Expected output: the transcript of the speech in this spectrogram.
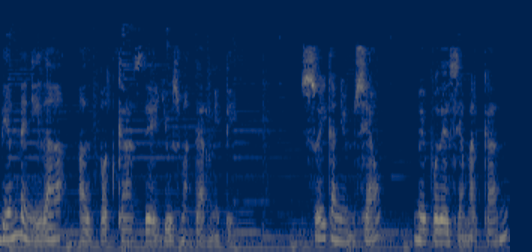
Bienvenida al podcast de Use Maternity. Soy Kanyun Xiao, me puedes llamar Kan.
